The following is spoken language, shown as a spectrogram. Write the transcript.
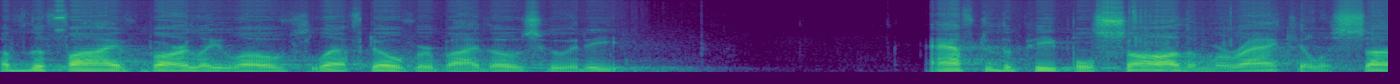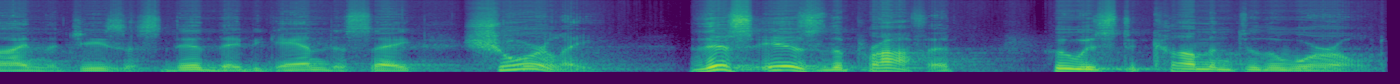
of the five barley loaves left over by those who had eaten. After the people saw the miraculous sign that Jesus did, they began to say, Surely this is the prophet who is to come into the world.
